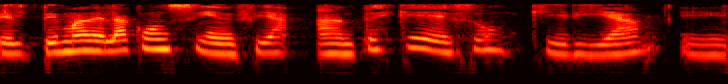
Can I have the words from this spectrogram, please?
el tema de la conciencia, antes que eso quería eh,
